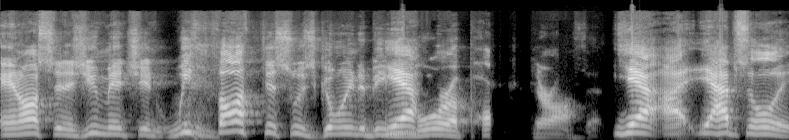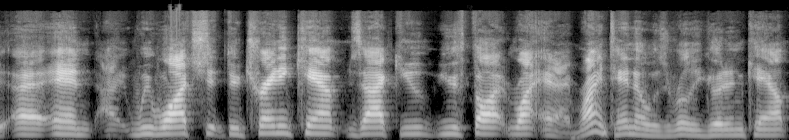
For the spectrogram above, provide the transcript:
And Austin, as you mentioned, we thought this was going to be yeah. more a part of their offense. Yeah, I, yeah, absolutely. Uh, and I, we watched it through training camp. Zach, you you thought Ryan Ryan Tannehill was really good in camp,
